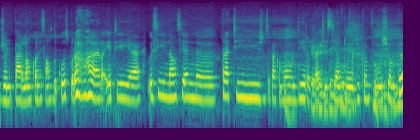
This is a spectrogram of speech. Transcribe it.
Je parle en connaissance de cause pour avoir été euh, aussi une ancienne euh, pratique, je ne sais pas comment dire, praticienne du, du Kung Fu un peu.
